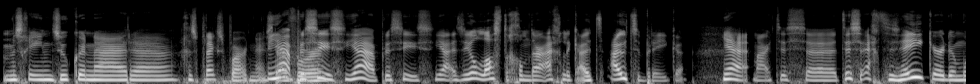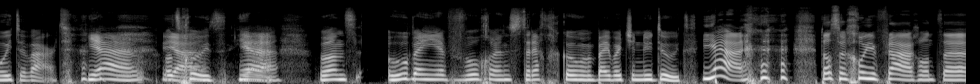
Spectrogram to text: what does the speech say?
misschien zoeken naar uh, gesprekspartners Ja, daarvoor. precies. Ja, precies. Ja, het is heel lastig om daar eigenlijk uit, uit te breken. Ja. Maar het is, uh, het is echt zeker de moeite waard. Ja, wat ja. goed. Ja. Want hoe ben je vervolgens terechtgekomen bij wat je nu doet? Ja, dat is een goede vraag. Want uh,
